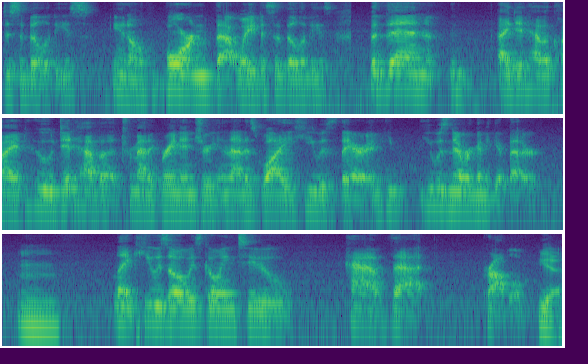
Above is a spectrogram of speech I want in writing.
disabilities, you know, born that way disabilities. But then I did have a client who did have a traumatic brain injury, and that is why he was there, and he, he was never going to get better. mm, Like, he was always going to have that problem. yeah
